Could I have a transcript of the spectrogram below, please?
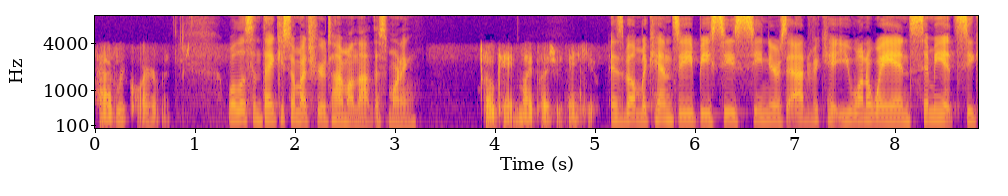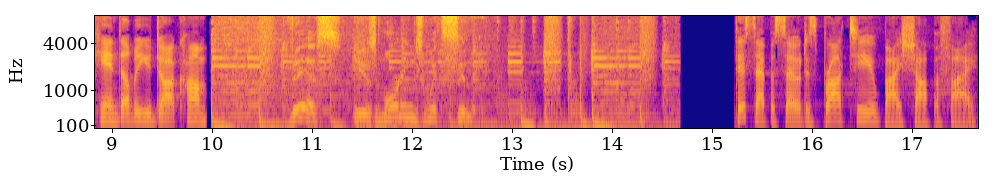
have requirements. Well, listen, thank you so much for your time on that this morning. Okay, my pleasure. Thank you. Isobel Mackenzie, BC's seniors advocate. You want to weigh in? Simi at cknw.com. This is Mornings with Simi. This episode is brought to you by Shopify.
